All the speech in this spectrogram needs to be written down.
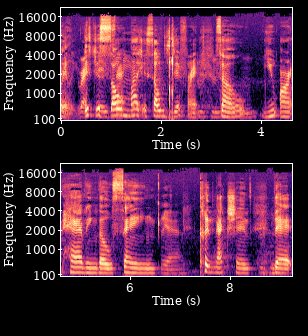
really. Right, It's just so exactly. Mm-hmm. much. It's so different. So you aren't having those same Yeah. connections that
